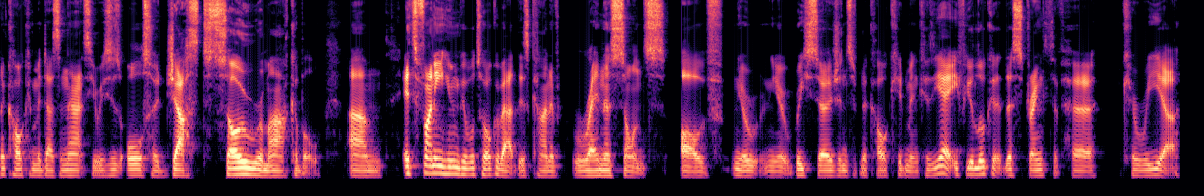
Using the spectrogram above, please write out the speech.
Nicole Kidman does in that series is also just so remarkable. Um, it's funny hearing people talk about this kind of renaissance of you know, you know resurgence of Nicole Kidman because yeah, if you look at the strength of her career,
